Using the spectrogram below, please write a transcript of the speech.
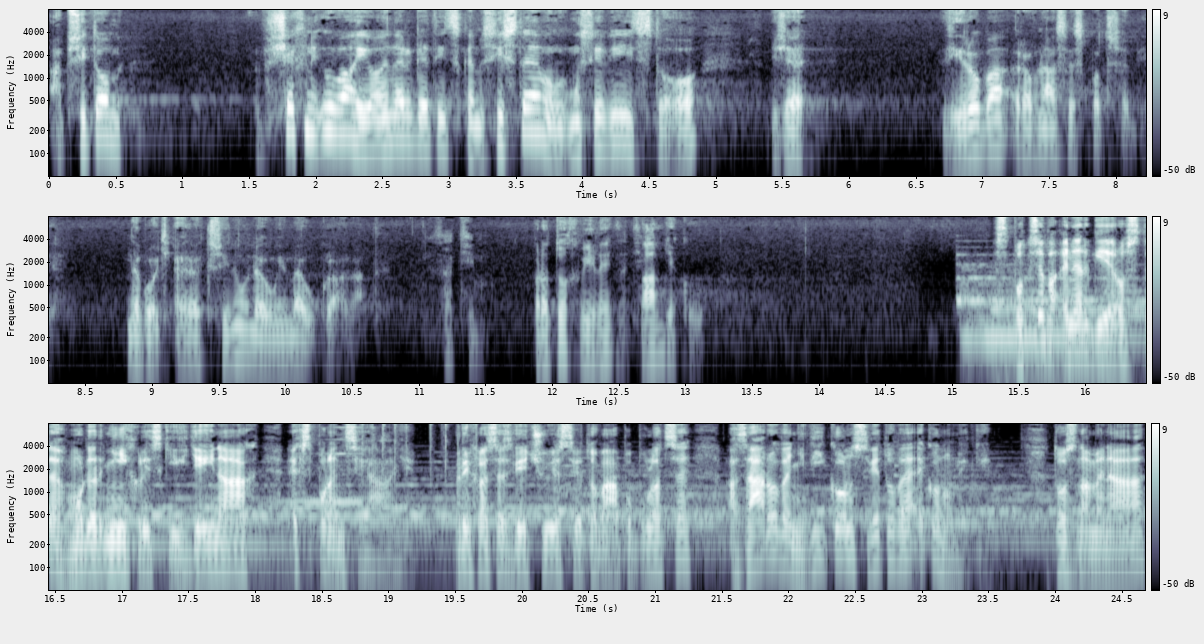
a přitom všechny úvahy o energetickém systému musí vyjít z toho, že výroba rovná se spotřebě. Neboť elektřinu neumíme ukládat. Zatím. Pro to chvíli vám děkuji. Spotřeba energie roste v moderních lidských dějinách exponenciálně. Rychle se zvětšuje světová populace a zároveň výkon světové ekonomiky. To znamená,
